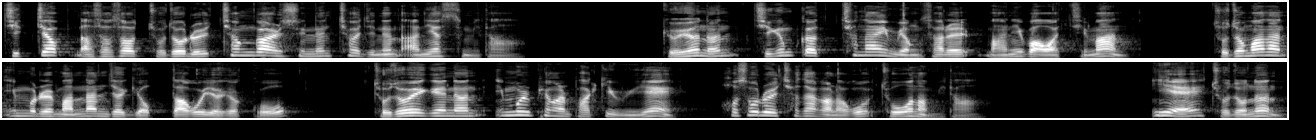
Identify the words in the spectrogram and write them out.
직접 나서서 조조를 청구할 수 있는 처지는 아니었습니다. 교연은 지금껏 천하의 명사를 많이 봐왔지만 조조만한 인물을 만난 적이 없다고 여겼고 조조에게는 인물평을 받기 위해 허소를 찾아가라고 조언합니다. 이에 조조는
